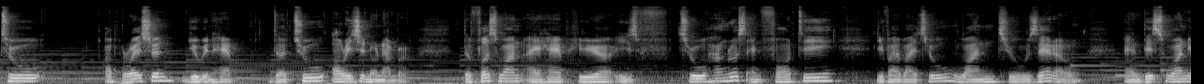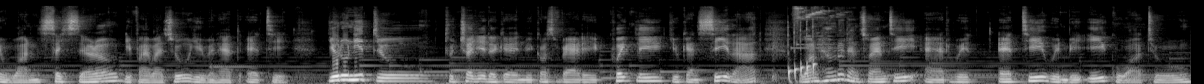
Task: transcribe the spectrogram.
two operation, you will have the two original number. The first one I have here is 240 divided by 2, 120. and this one is 160 divided by 2 you will have 80 you don't need to to check it again because very quickly you can see that 120 add with 80 will be equal to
